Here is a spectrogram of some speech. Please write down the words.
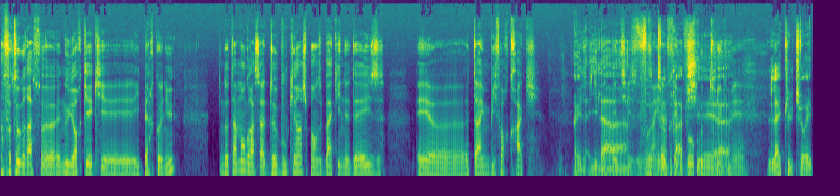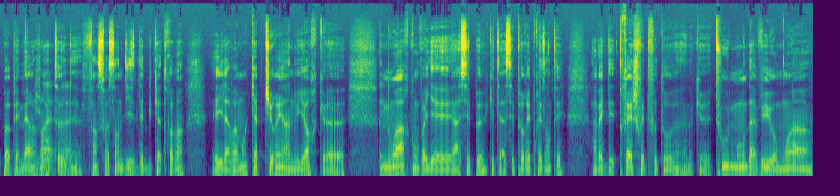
un photographe euh, new-yorkais qui est hyper connu, notamment grâce à deux bouquins, je pense Back in the Days et Time Before Crack. Il, a bêtises. Enfin, il a fait beaucoup de photographié trucs, mais la culture hip-hop émergente Ouais, ouais. de fin 70, début 80. Et il a vraiment capturé un New York euh, noir qu'on voyait assez peu, qui était assez peu représenté, avec des très chouettes photos. euh, Donc euh, tout le monde a vu au moins.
